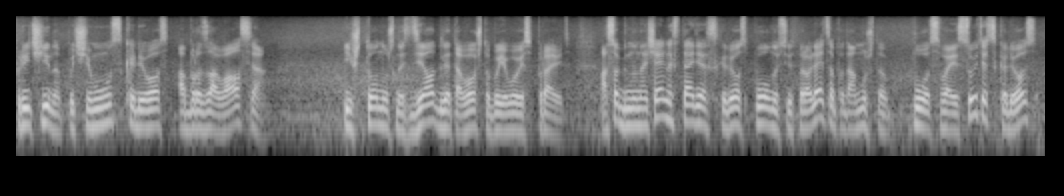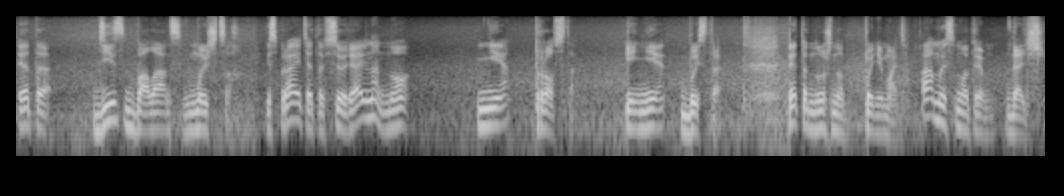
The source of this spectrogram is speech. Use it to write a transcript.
причина, почему сколиоз образовался, и что нужно сделать для того, чтобы его исправить. Особенно на начальных стадиях сколиоз полностью исправляется, потому что по своей сути сколиоз – это дисбаланс в мышцах. Исправить это все реально, но не просто и не быстро. Это нужно понимать. А мы смотрим дальше.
